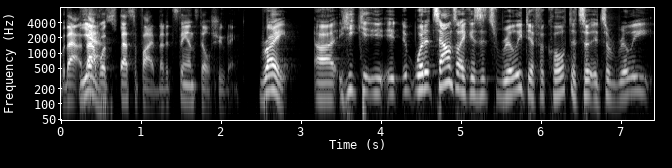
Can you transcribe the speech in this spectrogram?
That Yeah. that was specified but it's stand still shooting. Right. Uh, he it, it- what it sounds like is it's really difficult. It's a it's a really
